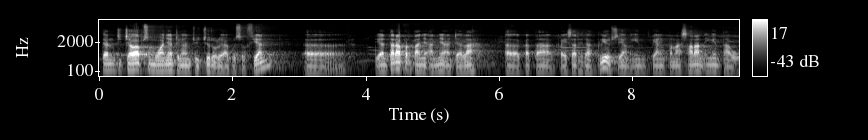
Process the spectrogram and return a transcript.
dan dijawab semuanya dengan jujur oleh Abu Sufyan. Eh, di antara pertanyaannya adalah kata Kaisar Heraklius yang yang penasaran ingin tahu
